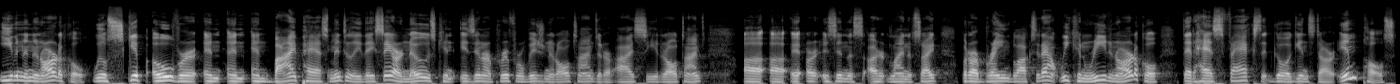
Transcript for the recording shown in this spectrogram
Even in an article, we'll skip over and, and, and bypass mentally. They say our nose can is in our peripheral vision at all times, that our eyes see it at all times, uh, uh, or is in the our line of sight, but our brain blocks it out. We can read an article that has facts that go against our impulse.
